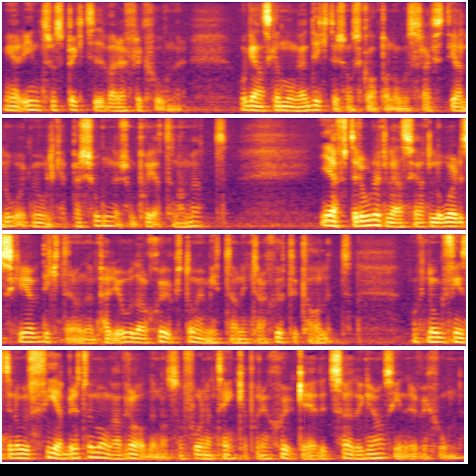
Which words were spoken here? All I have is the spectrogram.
mer introspektiva reflektioner och ganska många dikter som skapar någon slags dialog med olika personer som poeten har mött. I efterordet läser jag att Lord skrev dikter under en period av sjukdom i mitten av 1970-talet. Och nog finns det något febrigt för många av raderna som får en att tänka på den sjuka Edith Södergrans inre visioner.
